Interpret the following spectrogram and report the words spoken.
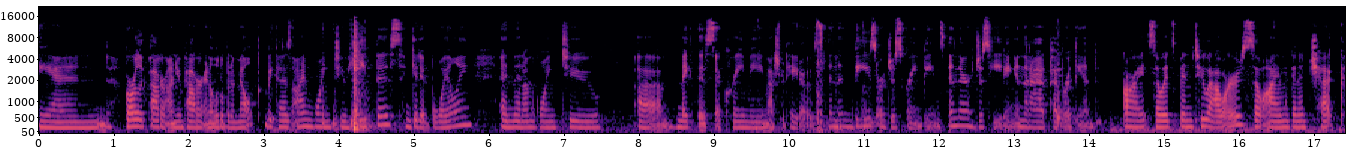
and garlic powder, onion powder, and a little bit of milk because I'm going to heat this and get it boiling. And then I'm going to um, make this a creamy mashed potatoes. And then these are just green beans and they're just heating. And then I add pepper at the end. All right, so it's been two hours. So I'm gonna check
